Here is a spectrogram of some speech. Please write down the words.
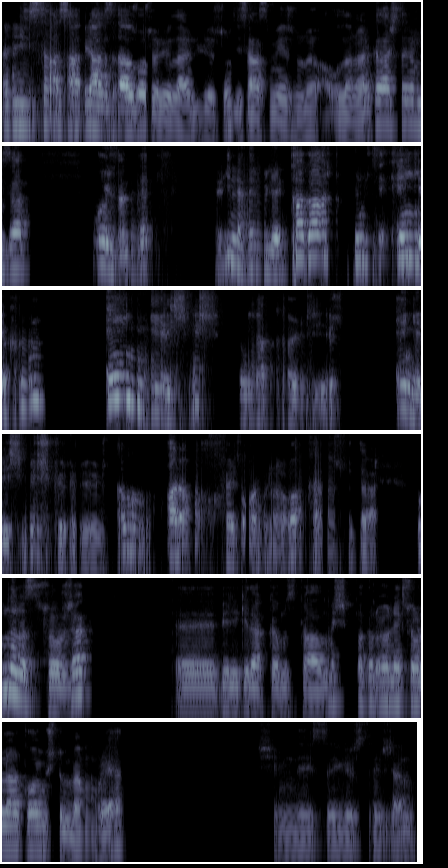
Hani lisansa biraz daha zor soruyorlar biliyorsunuz. Lisans mezunu olan arkadaşlarımıza. O yüzden de yine de bile Tagar günümüze en yakın, en gelişmiş öncelidir. En gelişmiş kültürdür. Tamam mı? Arap, Fethullah'ın araba, Karasüt var. Bunları nasıl soracak? Ee, bir iki dakikamız kalmış. Bakın örnek sorular koymuştum ben buraya. Şimdi size göstereceğim.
